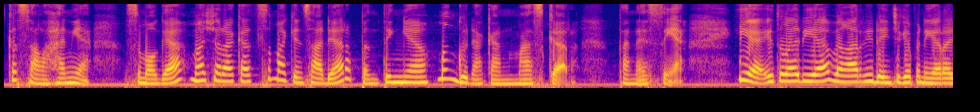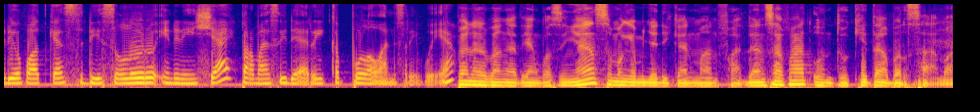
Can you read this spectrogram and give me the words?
kesalahannya. Semoga masyarakat semakin sadar pentingnya menggunakan masker. Tandasnya. Ya, itulah dia Bang Ardi dan juga pendengar radio podcast di seluruh Indonesia. Informasi dari Kepulauan Seribu ya. Benar banget yang pastinya semoga menjadikan manfaat dan syafaat untuk kita bersama.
